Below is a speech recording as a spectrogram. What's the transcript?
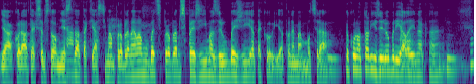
Já akorát, jak jsem z toho města, ano. tak já s tím mám problém. Já mám vůbec problém s peřím a s drůbeží a takový. Já to nemám moc rád. Mm. Jako na talíři dobrý, ale jinak ne. Mm. Jo.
